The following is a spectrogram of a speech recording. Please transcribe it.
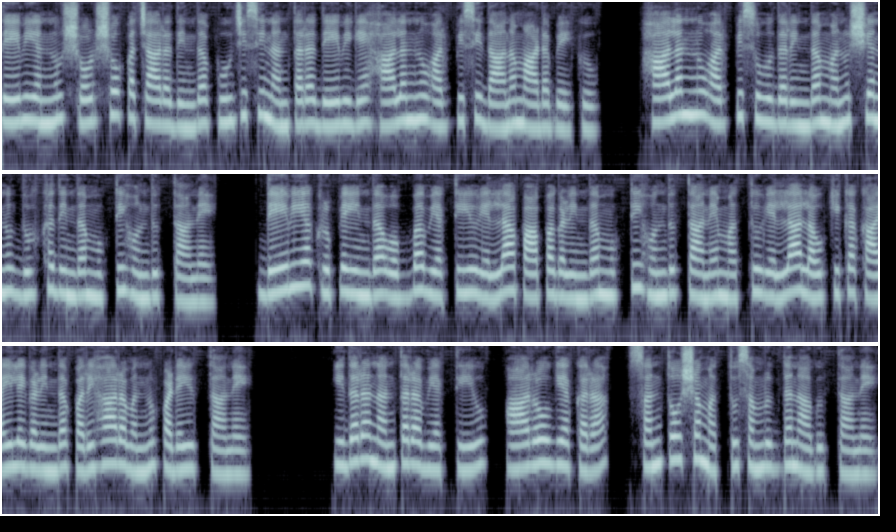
ದೇವಿಯನ್ನು ಷೋಡ್ಶೋಪಚಾರದಿಂದ ಪೂಜಿಸಿ ನಂತರ ದೇವಿಗೆ ಹಾಲನ್ನು ಅರ್ಪಿಸಿ ದಾನ ಮಾಡಬೇಕು. ಹಾಲನ್ನು ಅರ್ಪಿಸುವುದರಿಂದ ಮನುಷ್ಯನು ದುಃಖದಿಂದ ಮುಕ್ತಿ ಹೊಂದುತ್ತಾನೆ. ದೇವಿಯ ಕೃಪೆಯಿಂದ ಒಬ್ಬ ವ್ಯಕ್ತಿಯು ಎಲ್ಲಾ ಪಾಪಗಳಿಂದ ಮುಕ್ತಿ ಹೊಂದುತ್ತಾನೆ ಮತ್ತು ಎಲ್ಲಾ ಲೌಕಿಕ ಕಾಯಿಲೆಗಳಿಂದ ಪರಿಹಾರವನ್ನು ಪಡೆಯುತ್ತಾನೆ. ಇದರ ನಂತರ ವ್ಯಕ್ತಿಯು ಆರೋಗ್ಯಕರ, ಸಂತೋಷ ಮತ್ತು ಸಮೃದ್ಧನಾಗುತ್ತಾನೆ.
